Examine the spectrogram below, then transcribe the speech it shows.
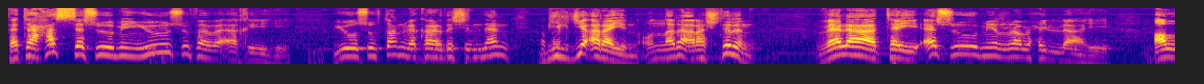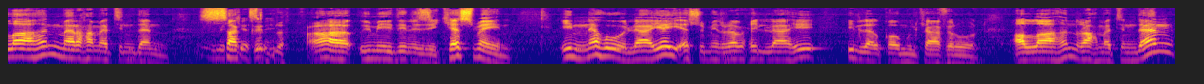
fetehassesu min Yusufe ve ahihi Yusuf'tan ve kardeşinden bilgi arayın. Onları araştırın. Ve la teyesu min ravhillahi. Allah'ın merhametinden sakın ha, ümidinizi kesmeyin. İnnehu la yeyesu min ravhillahi illel kavmul kafirun. Allah'ın rahmetinden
